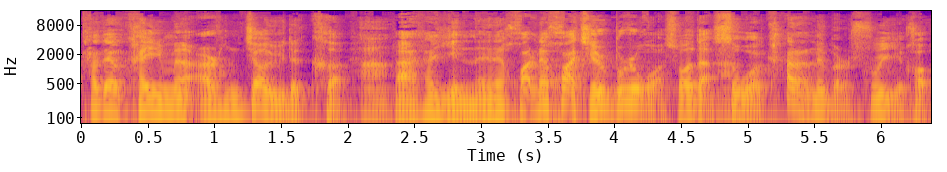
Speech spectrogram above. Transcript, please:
他在开一门儿童教育的课啊啊，他引了那话，那话其实不是我说的，是我看了那本书以后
